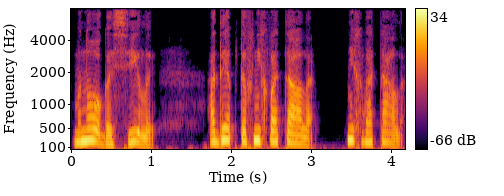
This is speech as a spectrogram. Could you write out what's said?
Много силы. Адептов не хватало, не хватало.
